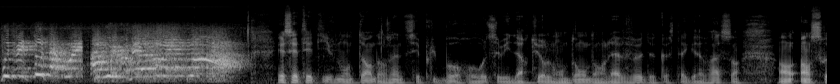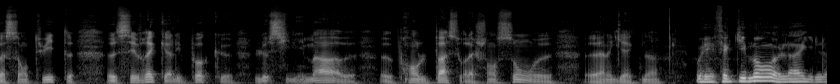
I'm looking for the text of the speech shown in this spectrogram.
Vous devez tout avouer. Avouez vos avouez-moi. Et c'était Yves Montand dans un de ses plus beaux rôles, celui d'Arthur London dans L'aveu de Costa Gavras en, en, en 68. Euh, c'est vrai qu'à l'époque, euh, le cinéma euh, euh, prend le pas sur la chanson, Alain Guiacna. Oui, effectivement, là, il,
